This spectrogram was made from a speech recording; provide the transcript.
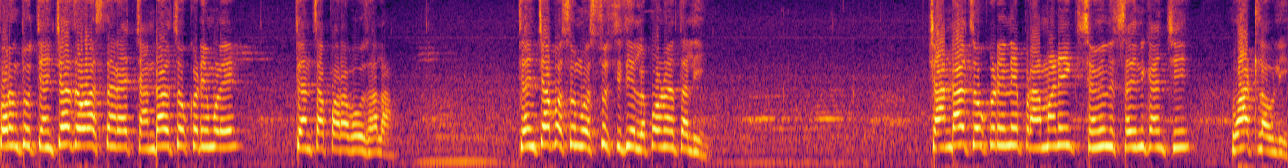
परंतु त्यांच्याजवळ असणाऱ्या चांडाळ चौकडीमुळे त्यांचा पराभव झाला. त्यांच्यापासून वस्तुस्थिती लपवण्यात आली. चांडाळ चौकडीने प्रामाणिक सैन सैनिकांची वाट लावली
